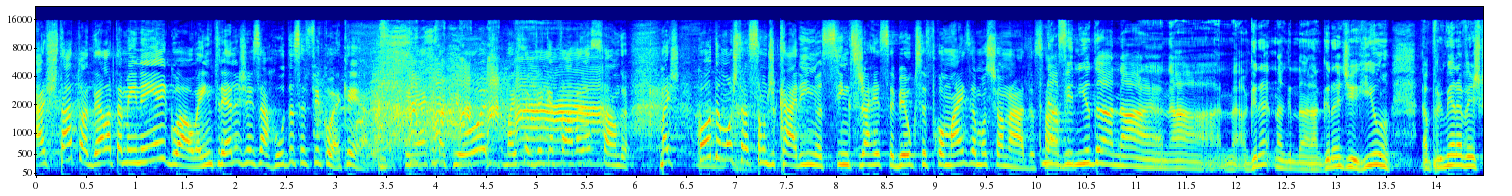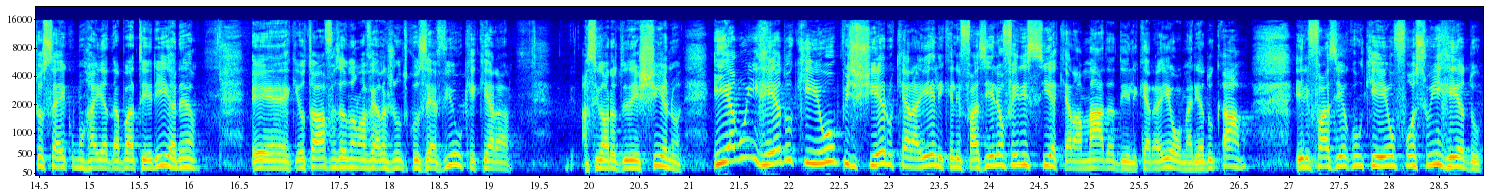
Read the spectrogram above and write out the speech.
a estátua dela também nem é igual. É entre ela e Geis Arruda, você fica, ué, quem é? Quem é que tá aqui hoje? Mas você vê que é a Flávia Alessandra. Mas qual demonstração de carinho, assim, que você já recebeu, que você ficou mais emocionada, sabe? Na avenida, na, na, na, na- na Grande Rio, a primeira vez que eu saí como rainha da bateria, né? É, que eu tava fazendo a novela junto com o Zé Vilke, que era a Senhora do Destino. E é um enredo que o bicheiro, que era ele, que ele fazia, ele oferecia, que era a amada dele, que era eu, a Maria do Carmo. Ele fazia com que eu fosse o enredo.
